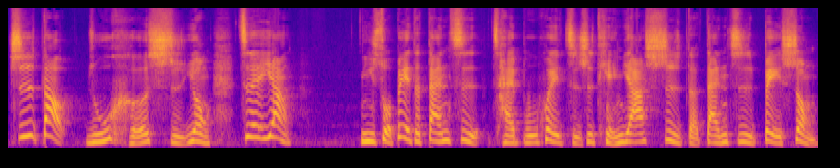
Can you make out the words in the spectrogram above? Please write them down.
知道如何使用，这样你所背的单字才不会只是填鸭式的单字背诵。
